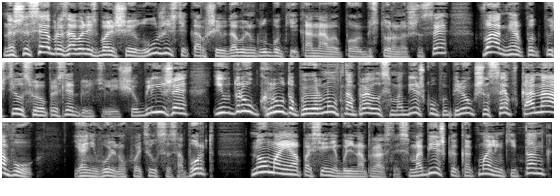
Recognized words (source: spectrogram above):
На шоссе образовались большие лужи, стекавшие в довольно глубокие канавы по обе стороны шоссе. Вагнер подпустил своего преследователя еще ближе и вдруг, круто повернув, направил самобежку поперек шоссе в канаву. Я невольно ухватился за борт, но мои опасения были напрасны. Самобежка, как маленький танк,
